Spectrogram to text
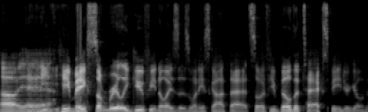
oh yeah, and yeah. he, he makes some really goofy noises when he's got that. So if you build attack speed, you're going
